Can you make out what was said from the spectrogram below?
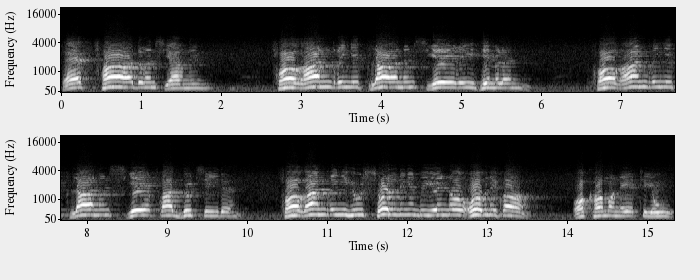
det er Faderens gjerning Forandring i planen skjer i himmelen. Forandring i planen skjer fra Guds side. Forandring i husholdningen begynner ovenifra og kommer ned til jord.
